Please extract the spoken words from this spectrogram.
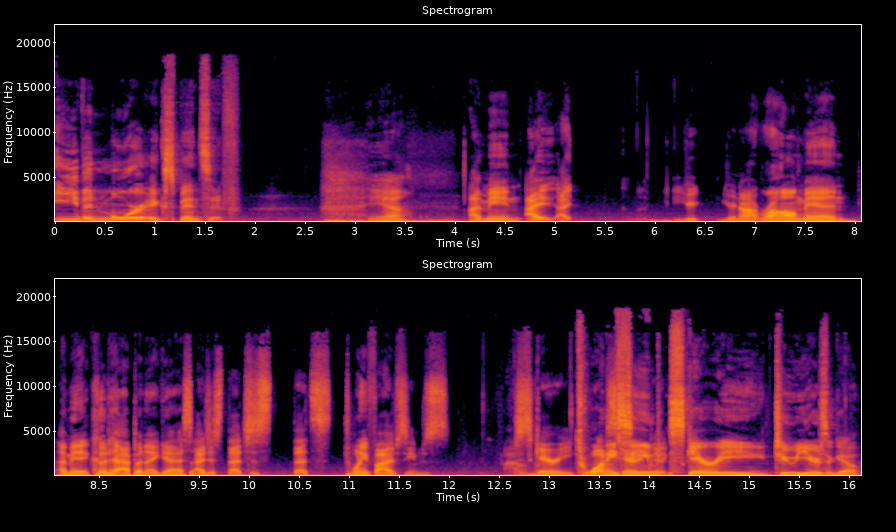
even more expensive. Yeah. I mean, I, I, you, you're not wrong, man. I mean, it could happen. I guess. I just that's just that's 25 seems scary. Twenty Scary seemed big. scary two years ago.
